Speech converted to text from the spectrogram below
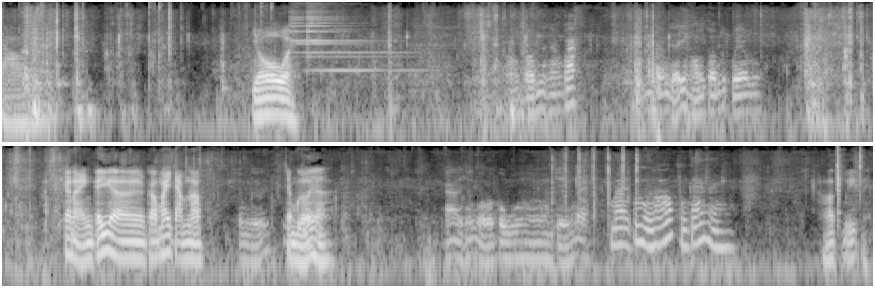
Trời vô rồi. Còn tôm nó bắt. Tôm vậy hội tôm chết queo luôn. Cái này ký ờ, có mấy trăm năm? Trăm rưỡi. Trăm rưỡi à cá này sống vào bà cu anh chuyện đây. Mai có người hốt con cá này. Hết biết này.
